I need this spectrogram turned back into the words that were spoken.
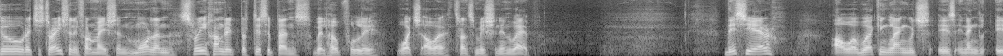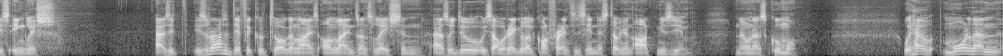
to registration information, more than 300 participants will hopefully watch our transmission in web. This year, our working language is English, as it is rather difficult to organize online translation as we do with our regular conferences in Estonian Art Museum, known as Kumu. We have more than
